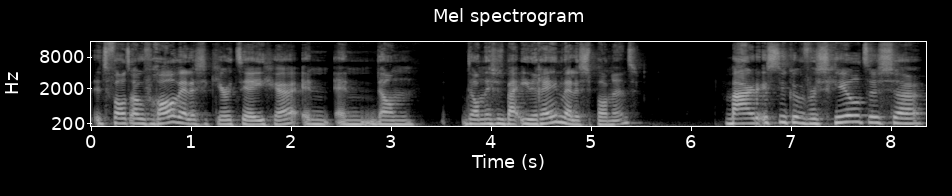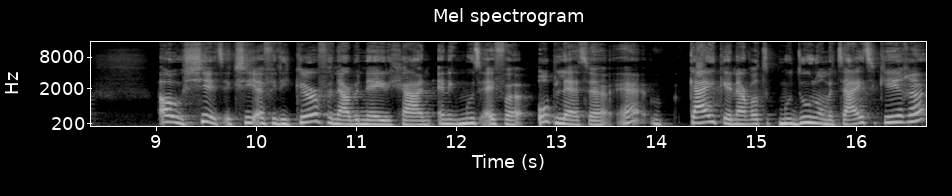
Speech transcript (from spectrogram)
het valt overal wel eens een keer tegen. En, en dan, dan is het bij iedereen wel eens spannend. Maar er is natuurlijk een verschil tussen oh shit, ik zie even die curve naar beneden gaan en ik moet even opletten, hè? kijken naar wat ik moet doen om mijn tijd te keren.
